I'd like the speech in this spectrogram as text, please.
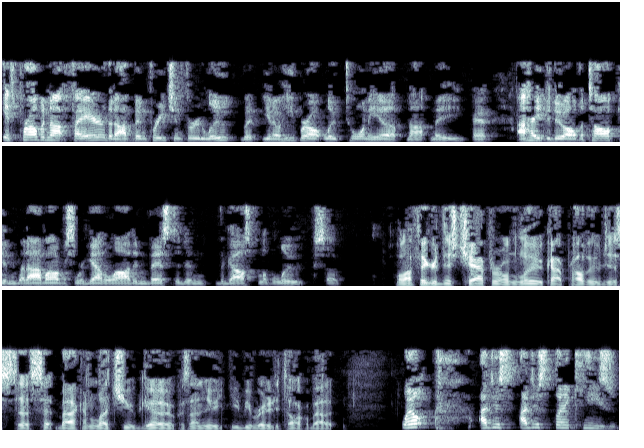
it's probably not fair that I've been preaching through Luke, but you know, he brought Luke 20 up, not me. And I hate to do all the talking, but I've obviously got a lot invested in the Gospel of Luke, so. Well, I figured this chapter on Luke, I probably would just uh, sit back and let you go because I knew you'd be ready to talk about it. Well, I just, I just think he's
